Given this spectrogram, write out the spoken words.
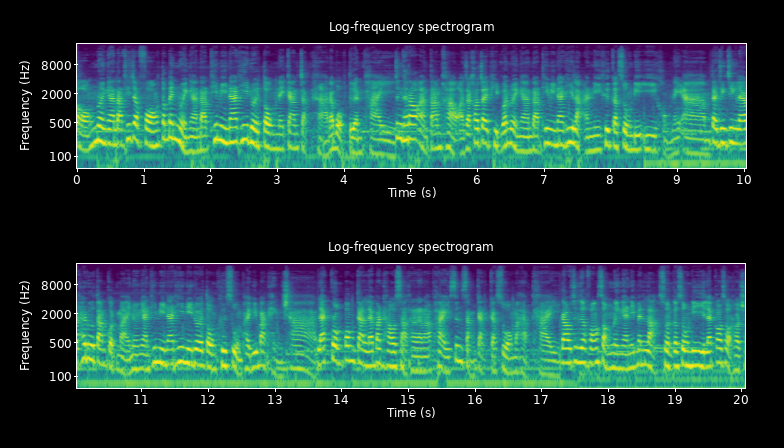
สองหน่วยงานรัฐที่จะฟ้องต้องเป็นหน่วยงานรัฐที่มีหน้าที่โดยตรงในการจัดหาระบบเตือนภัย ซึ่งถ้าเราอ่านตามข่าวอาจจะเข้าใจผิดว่าหน่วยงานรัฐที่มีหน้าที่หลักอันนี้คือกระทรวงดีของในอาร์มแต่จริงๆ แล้วถ้าดูตามกฎหมายหน่วยงานที่มีหน้าที่นี้โดยตรงคือศูนย์ภัยพิบัติแห่งชาติ และกรมป้องกันและบรรเทาสาธารณภัย ซึ่งสังกัดกระทรวงมหาดไทย เราจึงจะฟ้องสองหน่วยงานนี้เป็นหลักส่วนกระทรวงดีและกสทช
